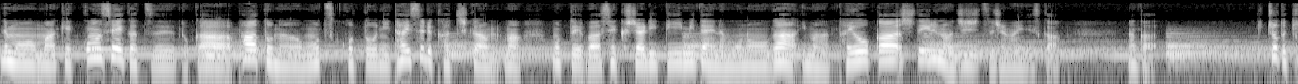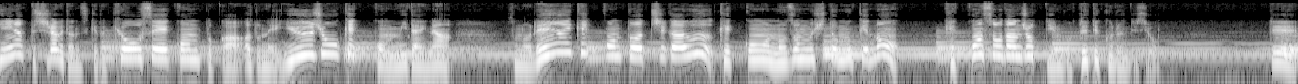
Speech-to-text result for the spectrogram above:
でも、まあ結婚生活とかパートナーを持つことに対する価値観、まあもっと言えばセクシャリティみたいなものが今多様化しているのは事実じゃないですか。なんか、ちょっと気になって調べたんですけど、共生婚とか、あとね、友情結婚みたいな、その恋愛結婚とは違う結婚を望む人向けの結婚相談所っていうのが出てくるんですよ。で、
